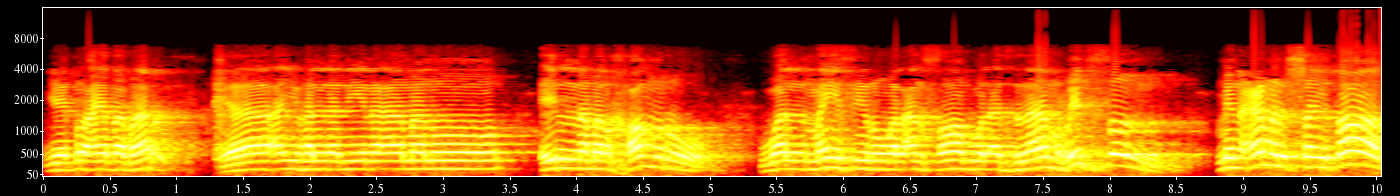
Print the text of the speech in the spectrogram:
Yaitu ayat apa? Ya ayyuhalladzina amanu innamal khamru wal maisiru wal ansabu wal azlam rijsun min amal syaitan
